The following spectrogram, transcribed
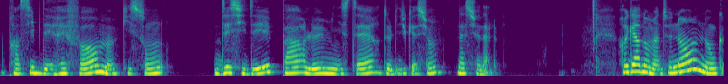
le principe des réformes qui sont décidées par le ministère de l'Éducation nationale. Regardons maintenant donc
